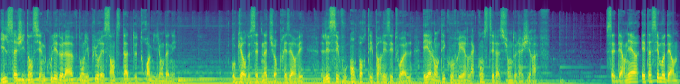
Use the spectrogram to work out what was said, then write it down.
il s'agit d'anciennes coulées de lave dont les plus récentes datent de 3 millions d'années. Au cœur de cette nature préservée, laissez-vous emporter par les étoiles et allons découvrir la constellation de la girafe. Cette dernière est assez moderne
